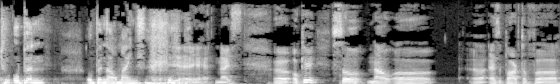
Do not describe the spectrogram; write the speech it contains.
to open open our minds. yeah, yeah, nice. Uh, okay, so now uh, as a part of uh,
